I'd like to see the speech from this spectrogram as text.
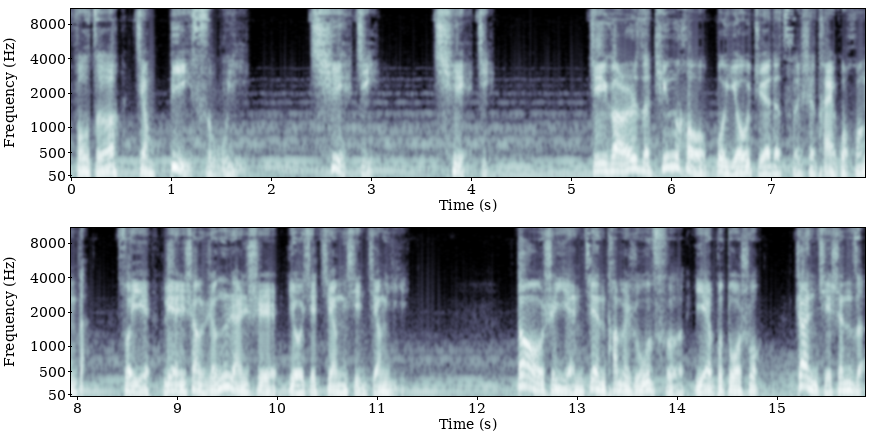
否则将必死无疑。切记，切记！几个儿子听后不由觉得此事太过荒诞，所以脸上仍然是有些将信将疑。道士眼见他们如此，也不多说，站起身子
